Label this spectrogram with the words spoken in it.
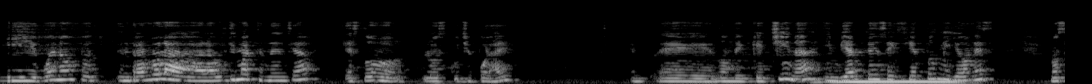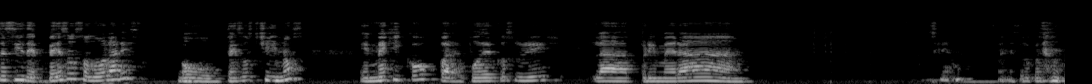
Y bueno, pues entrando a la, última tendencia, esto lo escuché por ahí, eh, donde que China invierte 600 millones, no sé si de pesos o dólares, o pesos chinos, en México para poder construir la primera... ¿Cómo se llama? Bueno, esto lo acuerdo.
